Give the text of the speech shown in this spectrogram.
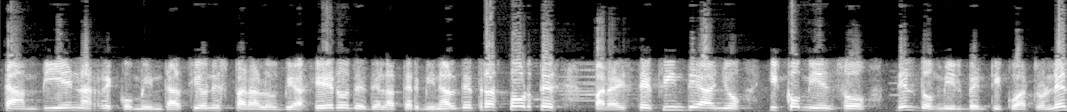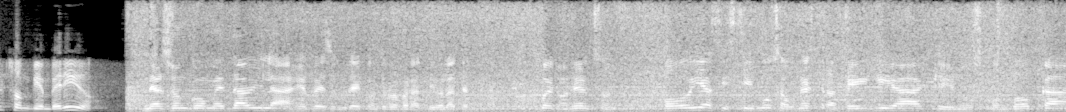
también las recomendaciones para los viajeros desde la Terminal de Transportes para este fin de año y comienzo del 2024. Nelson, bienvenido. Nelson Gómez Dávila, jefe de seguridad y control operativo de la terminal. Bueno, Nelson, hoy asistimos a una estrategia que nos convoca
